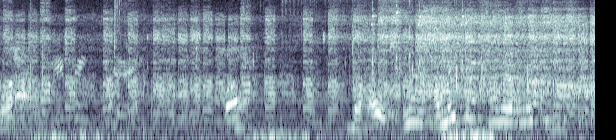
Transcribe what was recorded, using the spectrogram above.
What? What? But, oh, snap, I'm missing. How did I miss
